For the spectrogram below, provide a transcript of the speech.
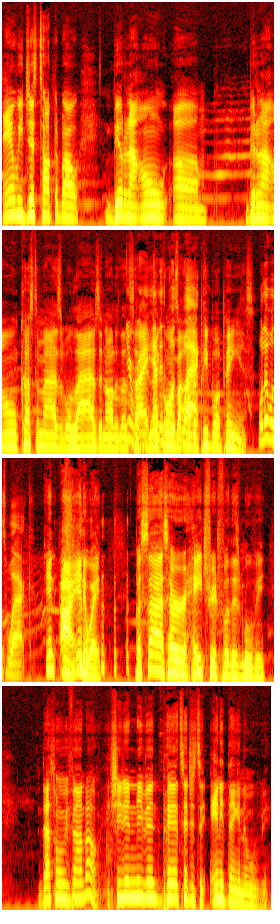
and we just talked about building our own, um, building our own customizable lives and all of that You're stuff, right, and and not going by other whack. people's opinions. Well, it was whack. And all right, anyway, besides her hatred for this movie, that's when we found out she didn't even pay attention to anything in the movie.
